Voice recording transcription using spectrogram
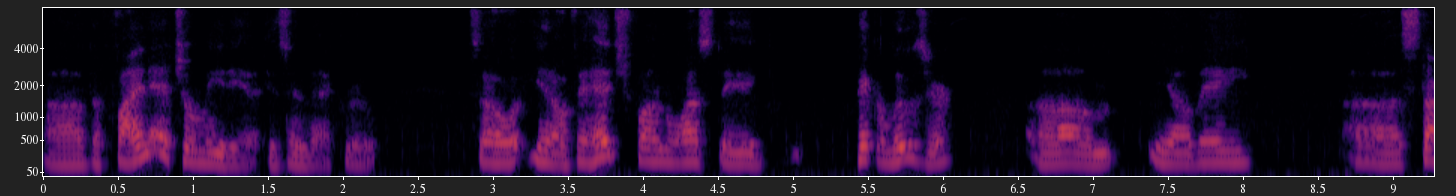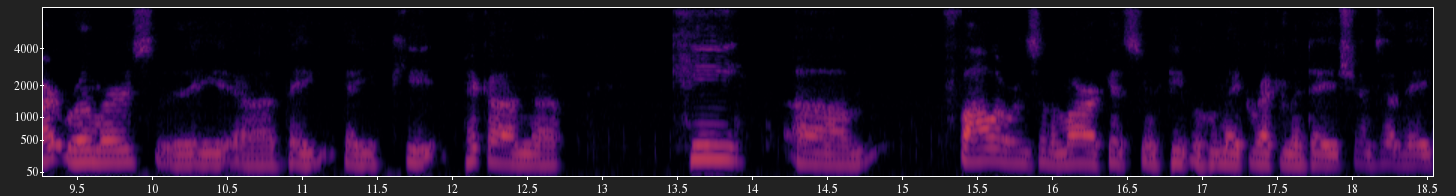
Uh, the financial media is in that group. So, you know, if a hedge fund wants to pick a loser, um, you know, they uh, start rumors. They uh, they they key, pick on uh, key um, followers of the markets and people who make recommendations. And they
